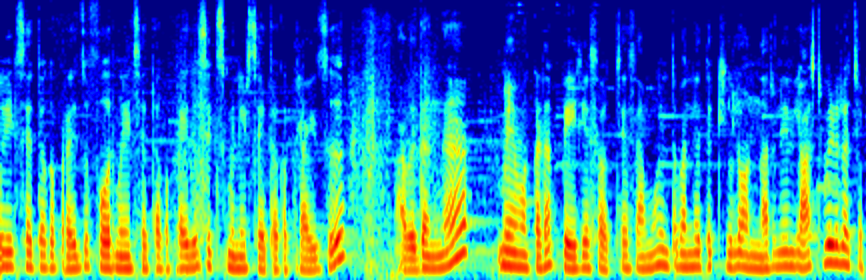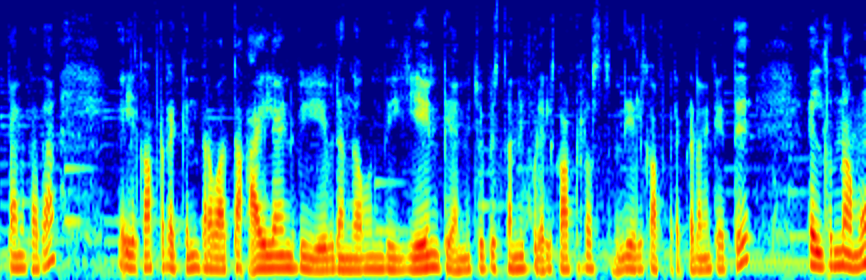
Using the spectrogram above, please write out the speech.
మినిట్స్ అయితే ఒక ప్రైజ్ ఫోర్ మినిట్స్ అయితే ఒక ప్రైజ్ సిక్స్ మినిట్స్ అయితే ఒక ప్రైజ్. ఆ విధంగా మేము అక్కడ పే చేసి వచ్చేసాము. ఇంతమంది అయితే క్యూలో ఉన్నారు. నేను లాస్ట్ వీడియోలో చెప్పాను కదా హెలికాప్టర్ ఎక్కిన తర్వాత ఐలాండ్ వ్యూ ఏ విధంగా ఉంది ఏంటి అన్నీ చూపిస్తాను. ఇప్పుడు హెలికాప్టర్ వస్తుంది. హెలికాప్టర్ ఎక్కడానికి అయితే వెళ్తున్నాము.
